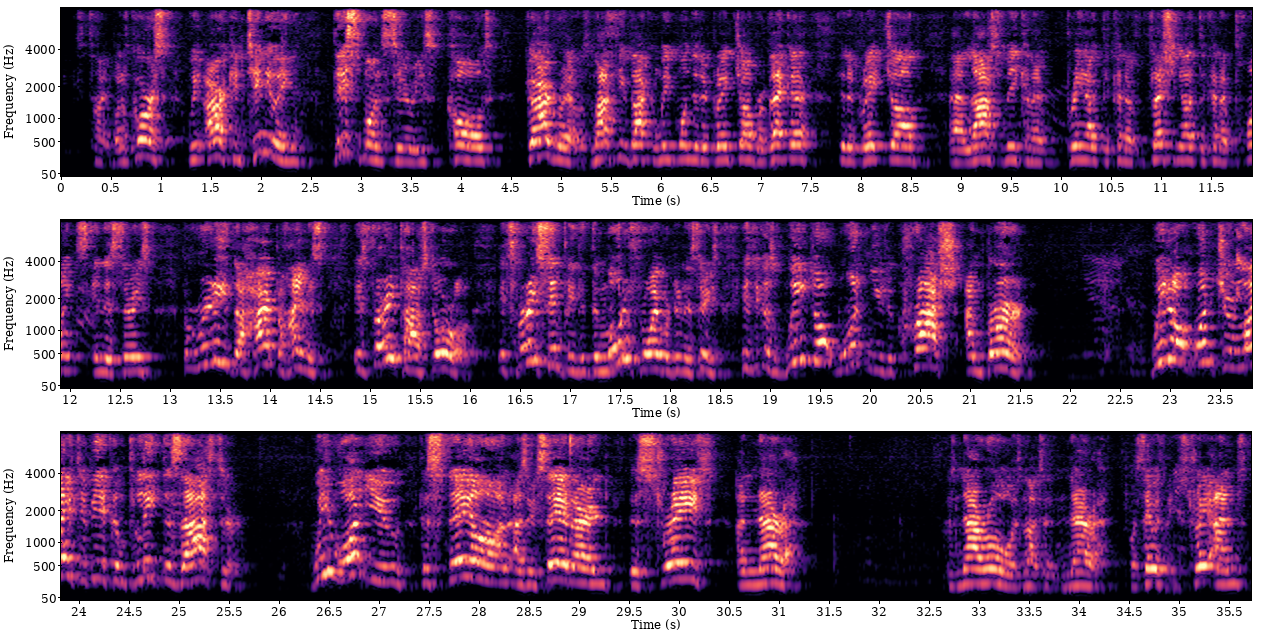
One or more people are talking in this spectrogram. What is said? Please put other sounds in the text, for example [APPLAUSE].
week's time. Well, of course, we are continuing this month's series called Guardrails. Matthew, back in week one, did a great job. Rebecca did a great job uh, last week, kind of bring out the kind of fleshing out the kind of points in this series. But really, the heart behind this is very pastoral. It's very simply that the motive for why we're doing this series is because we don't want you to crash and burn. We don't want your life to be a complete disaster. We want you to stay on, as we say in Ireland, the straight and narrow. Because narrow is not just narrow. Well, say with me. Straight and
